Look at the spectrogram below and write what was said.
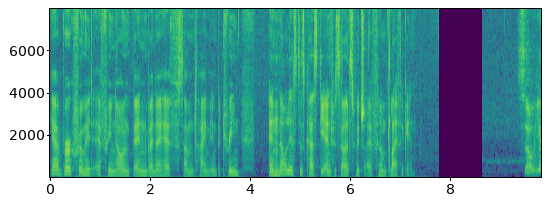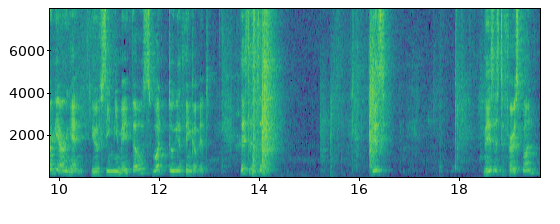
yeah, work from it every now and then when I have some time in between. And now let's discuss the end results which I filmed live again. So here we are again. You have seen me made those. What do you think of it? This is the this this is the first one.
